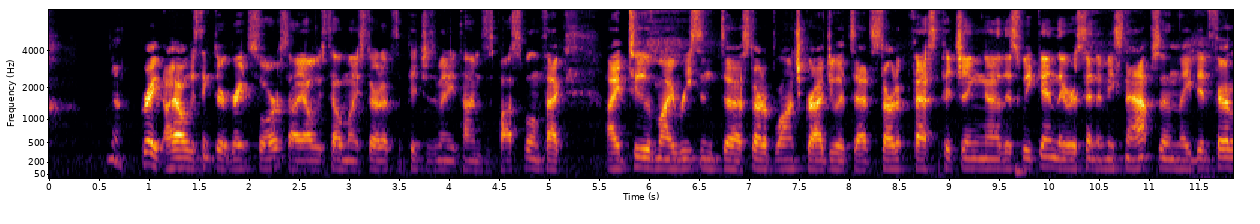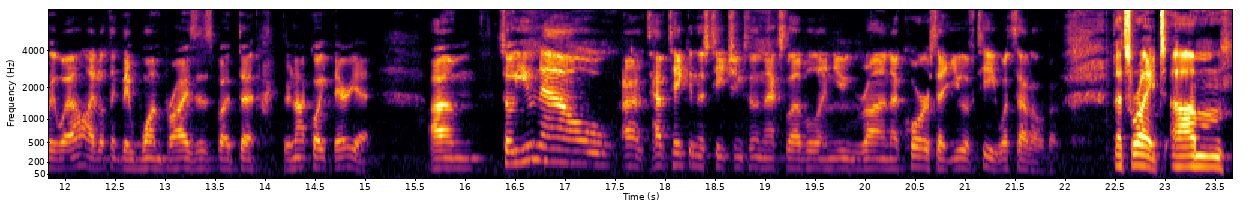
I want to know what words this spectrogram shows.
Yeah, great. I always think they're a great source. I always tell my startups to pitch as many times as possible. In fact, I had two of my recent uh, startup launch graduates at Startup Fest pitching uh, this weekend. They were sending me snaps, and they did fairly well. I don't think they won prizes, but uh, they're not quite there yet. Um, so you now uh, have taken this teaching to the next level, and you run a course at U of T. What's that all about? That's right. Um,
